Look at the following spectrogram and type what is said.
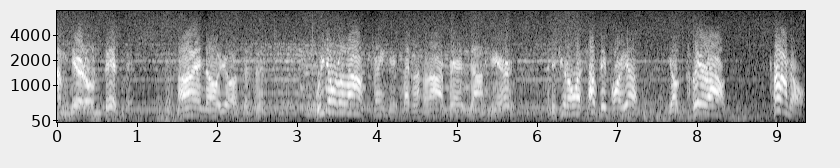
I'm here on business. I know your business. We don't allow strangers meddling in our affairs down here. And if you know what's healthy for you, you'll clear out. Pronto.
